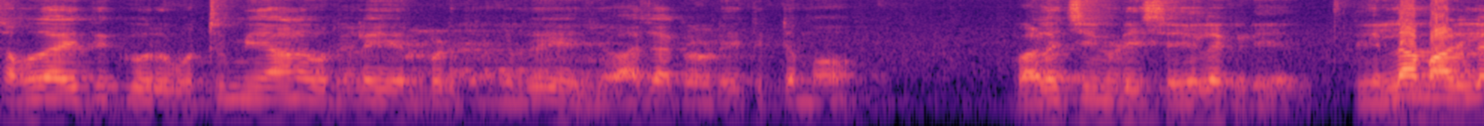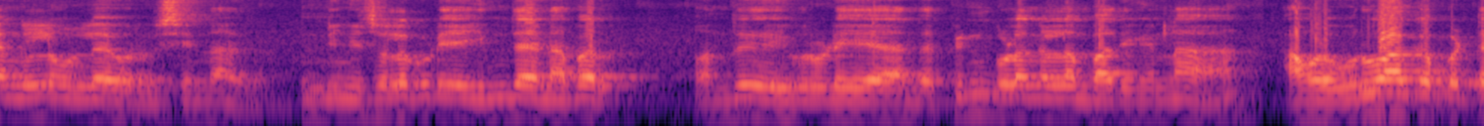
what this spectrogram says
சமுதாயத்துக்கு ஒரு ஒற்றுமையான ஒரு நிலை ஏற்படுத்தணுங்கிறது பாஜகவுடைய திட்டமோ வளர்ச்சியினுடைய செயலே கிடையாது. இது எல்லா மாநிலங்களிலும் உள்ள ஒரு விஷயம்தான் அது நீங்க சொல்லக்கூடிய இந்த நபர் வந்து இவருடைய அந்த பின்புலங்கள்லாம் பார்த்தீங்கன்னா அவங்கள உருவாக்கப்பட்ட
